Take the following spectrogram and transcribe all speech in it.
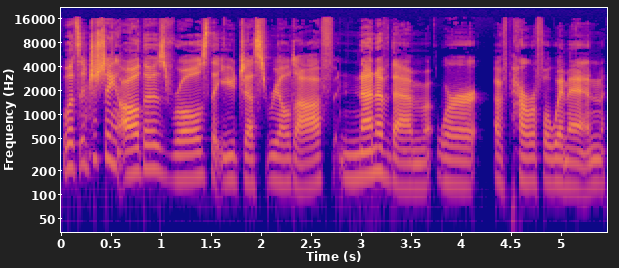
Well it's interesting all those roles that you just reeled off none of them were of powerful women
